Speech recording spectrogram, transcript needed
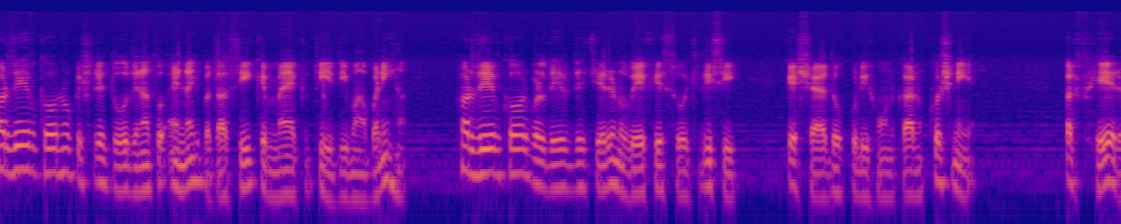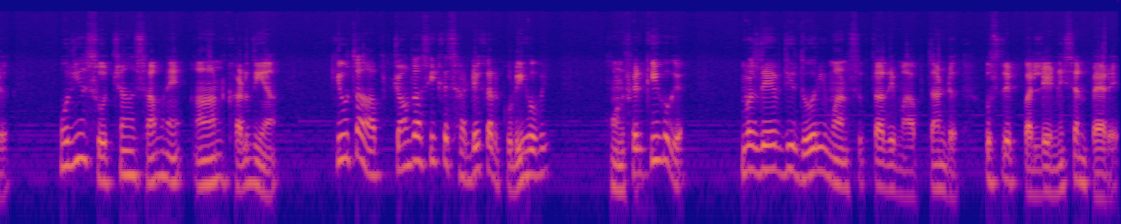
ਹਰਦੇਵ ਕੌਰ ਨੂੰ ਪਿਛਲੇ 2 ਦਿਨਾਂ ਤੋਂ ਇੰਨਾ ਹੀ ਪਤਾ ਸੀ ਕਿ ਮੈਂ ਇੱਕ ਧੀ ਦੀ ਮਾਂ ਬਣੀ ਹਾਂ। ਹਰਦੇਵ ਕੌਰ ਬਲਦੇਵ ਦੇ ਚਿਹਰੇ ਨੂੰ ਵੇਖ ਕੇ ਸੋਚਦੀ ਸੀ ਕਿ ਸ਼ਾਇਦ ਉਹ ਕੁੜੀ ਹੋਣ ਕਾਰਨ ਖੁਸ਼ ਨਹੀਂ ਹੈ। ਪਰ ਫਿਰ ਉਹਦੀਆਂ ਸੋਚਾਂ ਸਾਹਮਣੇ ਆਣ ਖੜਦੀਆਂ ਕਿ ਉਹ ਤਾਂ ਆਪ ਚਾਹੁੰਦਾ ਸੀ ਕਿ ਸਾਡੇ ਘਰ ਕੁੜੀ ਹੋਵੇ? ਹੁਣ ਫਿਰ ਕੀ ਹੋ ਗਿਆ? ਬਲਦੇਵ ਦੀ ਦੋਹਰੀ ਮਾਨਸਿਕਤਾ ਦੇ ਮਾਪਦੰਡ ਉਸ ਦੇ ਪੱਲੇ ਨਹੀਂ ਸਨ ਪੈ ਰਹੇ।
